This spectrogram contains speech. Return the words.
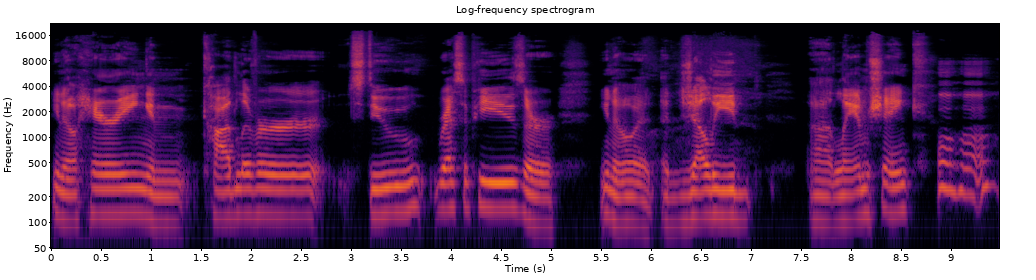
you know, herring and cod liver stew recipes, or you know, a, a jellied uh, lamb shank, Mm-hmm.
